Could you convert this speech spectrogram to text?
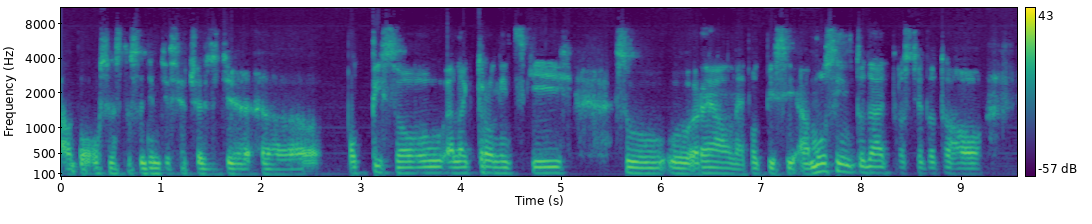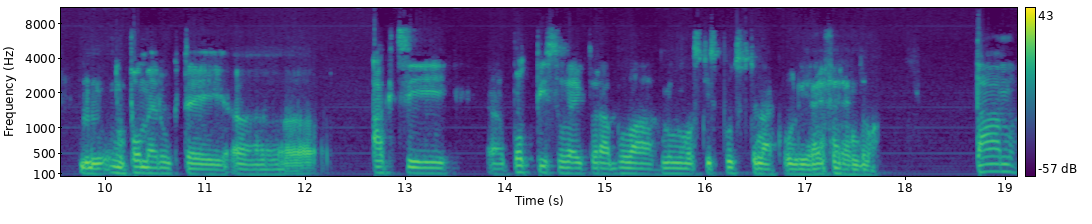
alebo 876 e, podpisov elektronických sú reálne podpisy. A musím to dať proste do toho pomeru k tej akcii podpisovej, ktorá bola v minulosti spustená kvôli referendu. Tam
